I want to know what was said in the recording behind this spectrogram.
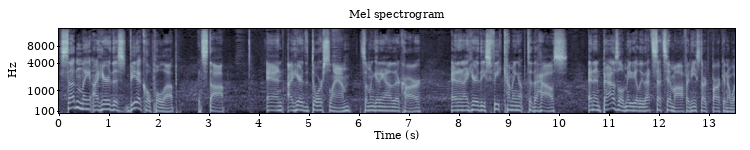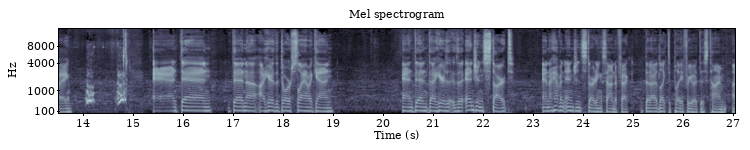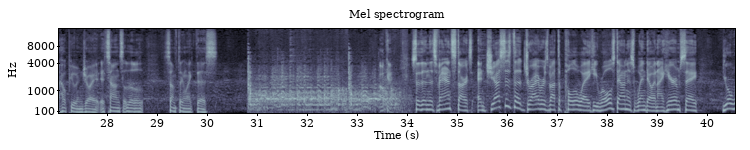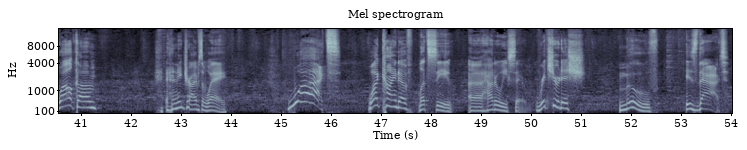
suddenly I hear this vehicle pull up and stop. And I hear the door slam, someone getting out of their car. And then I hear these feet coming up to the house. And then Basil immediately that sets him off and he starts barking away. And then then uh, I hear the door slam again and then I hear the, the engine start, and I have an engine starting sound effect that I'd like to play for you at this time. I hope you enjoy it. It sounds a little something like this. Okay, so then this van starts, and just as the driver is about to pull away, he rolls down his window, and I hear him say, You're welcome! And he drives away. What? What kind of, let's see, uh, how do we say, Richardish move is that?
